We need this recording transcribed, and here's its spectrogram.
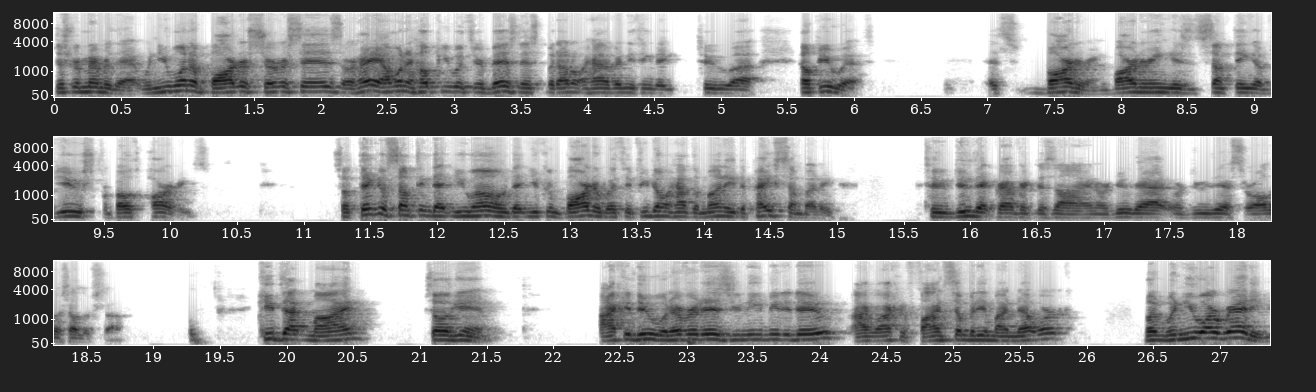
Just remember that when you want to barter services or hey, I want to help you with your business, but I don't have anything to to uh, help you with. It's bartering. Bartering is something of use for both parties. So think of something that you own that you can barter with if you don't have the money to pay somebody to do that graphic design or do that or do this or all this other stuff. Keep that in mind. So again, I can do whatever it is you need me to do. I, I can find somebody in my network. But when you are ready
